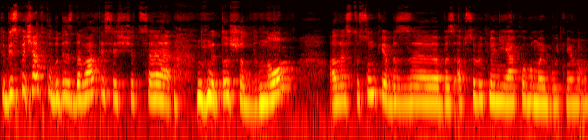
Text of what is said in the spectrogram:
Тобі спочатку буде здаватися, що це не то, що дно, але стосунки без, без абсолютно ніякого майбутнього.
